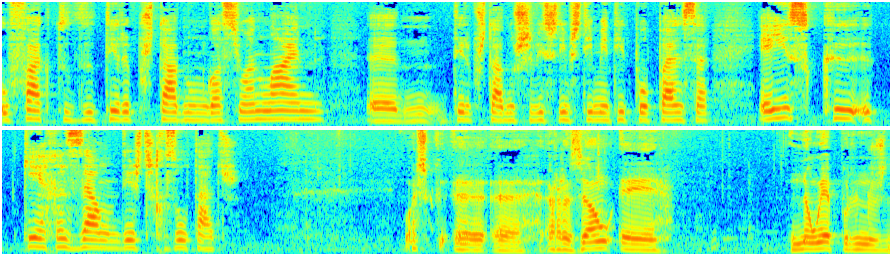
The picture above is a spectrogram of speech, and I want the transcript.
o facto de ter apostado num negócio online, eh, ter apostado nos serviços de investimento e de poupança. É isso que, que é a razão destes resultados? Eu acho que a, eh, a, eh, razão é não é por nos,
